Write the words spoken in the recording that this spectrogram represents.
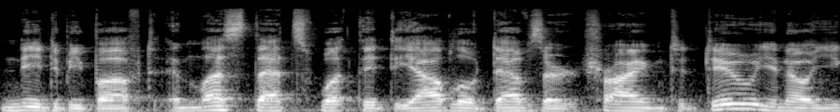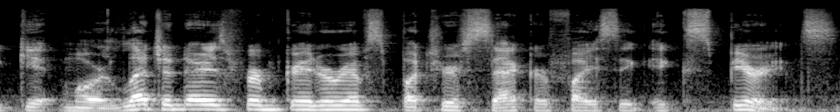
need to be buffed unless that's what the Diablo devs are trying to do. You know, you get more legendaries from greater rifts, but you're sacrificing experience.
